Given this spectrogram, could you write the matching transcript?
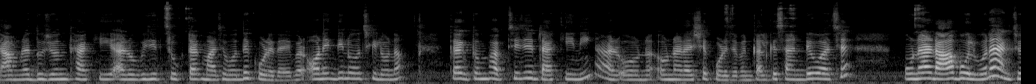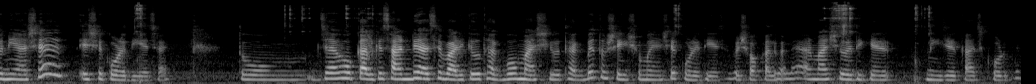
আমরা দুজন থাকি আর অভিজিৎ টুকটাক মাঝে মধ্যে করে দেয়। এবার অনেক দিন ও ছিল না, তো একদম ভাবছি যে ডাকিনি আর ওনা- ওনারা এসে করে যাবেন। কালকে সানডেও আছে। ওনারা বলব না, একজনই আসে, এসে করে দিয়ে যায়। তো যাই হোক, কালকে সানডে আছে, বাড়িতেও থাকব, মাসিও থাকবে, তো সেই সময় এসে করে দিয়ে যাবে সকালবেলায়। আর মাসি এদিকে নিজের কাজ করবে।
